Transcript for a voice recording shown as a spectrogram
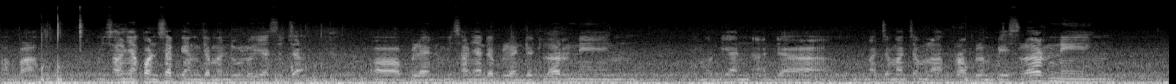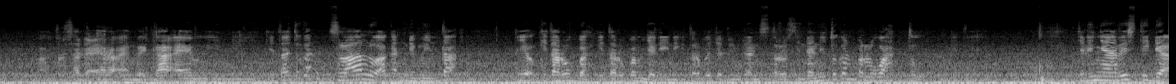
apa misalnya konsep yang zaman dulu ya sejak uh, blend misalnya ada blended learning kemudian ada macam-macam lah problem based learning terus ada era MBKM ini. Kita itu kan selalu akan diminta yuk kita rubah kita rubah menjadi ini kita rubah jadi ini, dan seterusnya. Dan itu kan perlu waktu gitu ya. Jadi nyaris tidak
